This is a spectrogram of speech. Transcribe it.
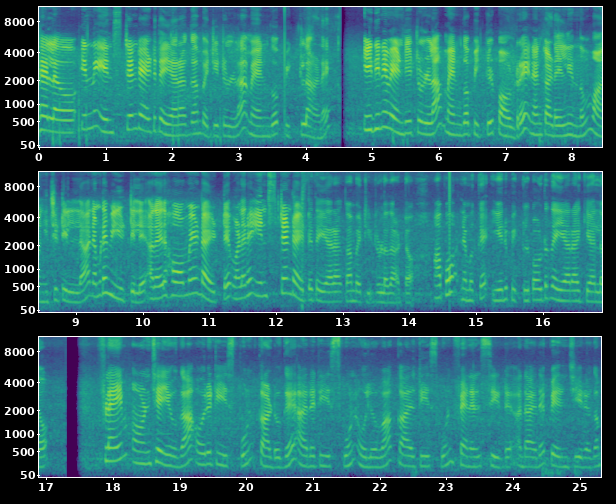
ഹലോ ഇന്ന് ഇൻസ്റ്റന്റ് ആയിട്ട് തയ്യാറാക്കാൻ പറ്റിയിട്ടുള്ള മാംഗോ പിക്കിളാണ് ഇതിന് വേണ്ടിയിട്ടുള്ള മാംഗോ പിക്കിൾ പൗഡർ ഞാൻ കടയിൽ നിന്നും വാങ്ങിച്ചിട്ടില്ല. നമ്മുടെ വീട്ടിൽ അതായത് ഹോം മെയ്ഡ് ആയിട്ട് വളരെ ഇൻസ്റ്റന്റ് ആയിട്ട് തയ്യാറാക്കാൻ പറ്റിയിട്ടുള്ളതാട്ടോ. അപ്പോൾ നമുക്ക് ഈ ഒരു പിക്കിൾ പൗഡർ തയ്യാറാക്കിയാലോ? ഫ്ലെയിം ഓൺ ചെയ്യുക. ഒരു ടീസ്പൂൺ കടുക് അര ടീസ്പൂൺ ഉലുവ കാൽ ടീസ്പൂൺ ഫെനൽ സീഡ് അതായത് പെരിഞ്ചീരകം.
